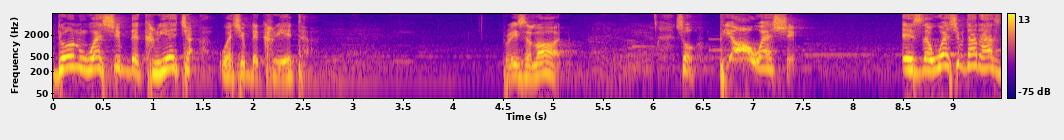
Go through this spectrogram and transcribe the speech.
Don't worship the creature, worship the creator. Praise the Lord. So, pure worship is the worship that has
